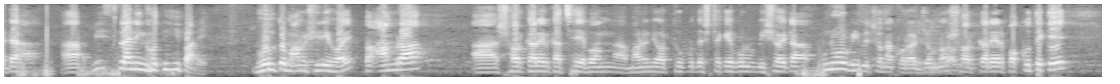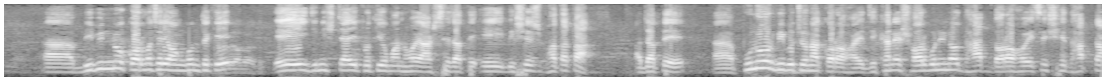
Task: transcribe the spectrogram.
এটা মিস প্ল্যানিং হতেই পারে। ভুল তো মানুষেরই হয়। তো আমরা সরকারের কাছে এবং মাননীয় অর্থ উপদেষ্টাকে বলব বিষয়টা পুনর্বিবেচনা করার জন্য সরকারের পক্ষ থেকে বিভিন্ন কর্মচারী অঙ্গন থেকে এই জিনিসটাই প্রতীয়মান হয়ে আসছে যাতে এই বিশেষ ভাতাটা যাতে পুনর্বিবেচনা করা হয়। যেখানে সর্বনিম্ন ধাপ ধরা হয়েছে, সে ধাপটা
